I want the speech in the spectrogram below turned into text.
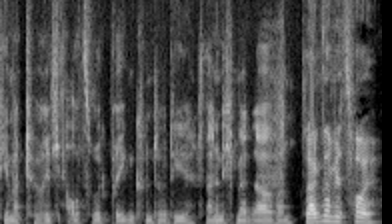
die man theoretisch auch zurückbringen könnte, die lange nicht mehr da waren. Langsam wird's voll.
